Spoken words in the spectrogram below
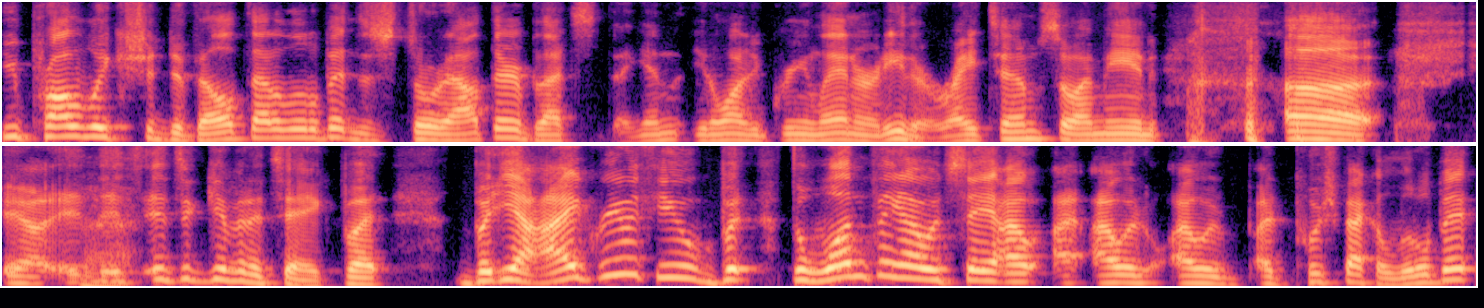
you probably should develop that a little bit and just throw it out there. But that's again, you don't want to do Green Lantern either, right, Tim? So I mean, uh, yeah, it, it's it's a give and a take. But but yeah, I agree with you. But the one thing I would say I, I, I would I would I'd push back a little bit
